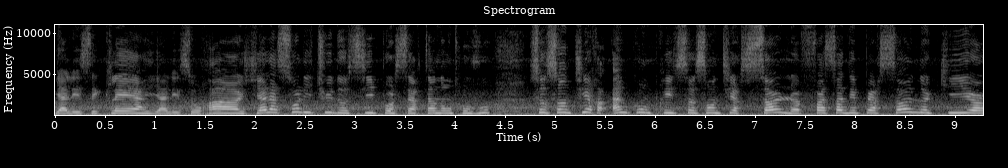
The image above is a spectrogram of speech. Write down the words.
Il y a les éclairs, il y a les orages, il y a la solitude aussi pour certains d'entre vous. Se sentir incompris, se sentir seul face à des personnes qui euh,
